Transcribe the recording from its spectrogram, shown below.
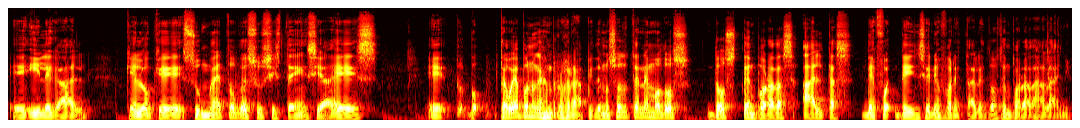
eh, ilegal, que lo que su método de subsistencia es. te voy a poner un ejemplo rápido. Nosotros tenemos dos, temporadas altas de, de incendios forestales, dos temporadas al año.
